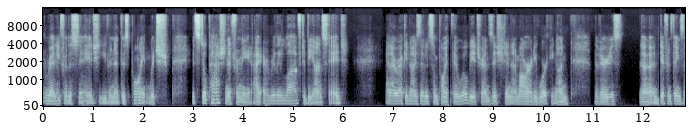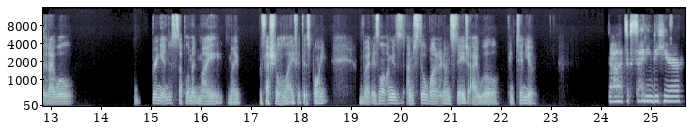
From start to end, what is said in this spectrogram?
ready for the stage, even at this point, which it's still passionate for me. I, I really love to be on stage. And I recognize that at some point there will be a transition. I'm already working on the various uh, different things that I will bring in to supplement my my professional life at this point. But as long as I'm still wanted on stage, I will continue. Oh, that's exciting to hear.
